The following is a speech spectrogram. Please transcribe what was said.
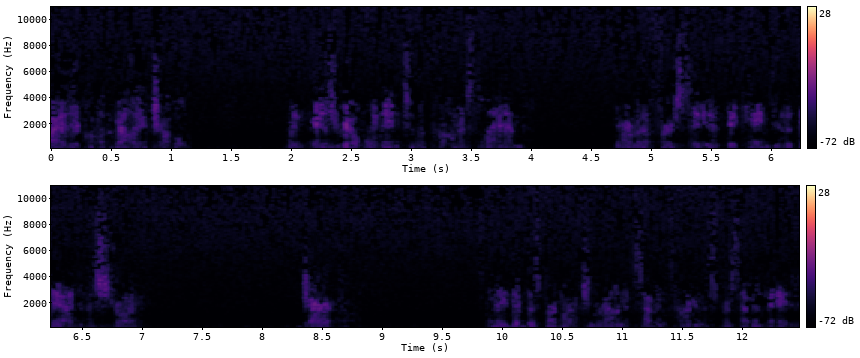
Why is it called the valley of trouble? When Israel went into the promised land, first city that they came to that they had to destroy? Jericho. And they did this by marching around it seven times for seven days,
